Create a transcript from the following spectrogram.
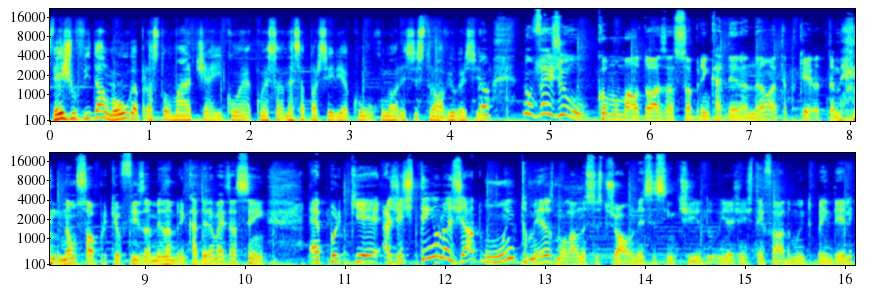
vejo vida longa para Aston Martin aí com, com essa, nessa parceria com, o Lawrence Stroll, viu, Garcia? Não, não vejo como maldosa a sua brincadeira, não, até porque eu também, não só porque eu fiz a mesma brincadeira, mas assim, é porque a gente tem elogiado muito mesmo Lawrence Stroll nesse sentido, e a gente tem falado muito bem dele.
